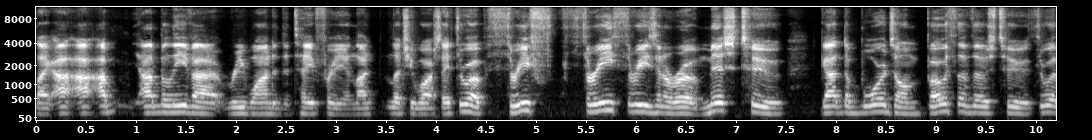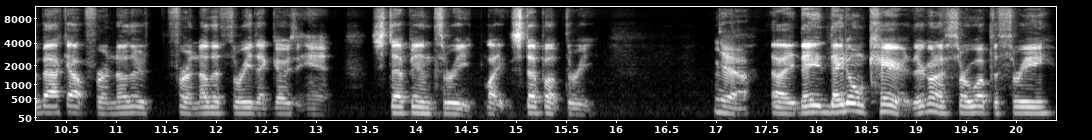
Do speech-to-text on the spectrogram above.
Like I I I, I believe I rewinded the tape for you and let, let you watch. They threw up three three threes in a row, missed two, got the boards on both of those two, threw it back out for another for another three that goes in. Step in three, like step up three. Yeah, Uh, they they don't care. They're gonna throw up the three.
